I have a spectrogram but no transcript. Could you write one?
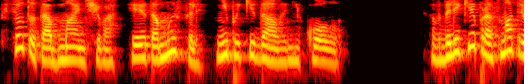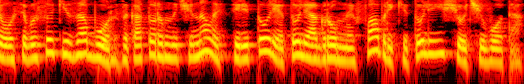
Все тут обманчиво, и эта мысль не покидала Николу. Вдалеке просматривался высокий забор, за которым начиналась территория то ли огромной фабрики, то ли еще чего-то.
